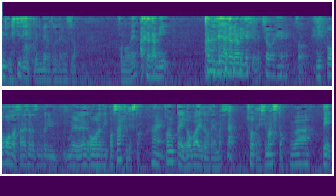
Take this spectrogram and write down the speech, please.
日の7時1分にメールが届いてるんですよ。このね、赤紙。完全赤紙ですよね。翔平そう。日本放送参加のつもりメールのオール日本スタッフですと。はい今回応募ありがとうございました。招待しますと。うわで、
